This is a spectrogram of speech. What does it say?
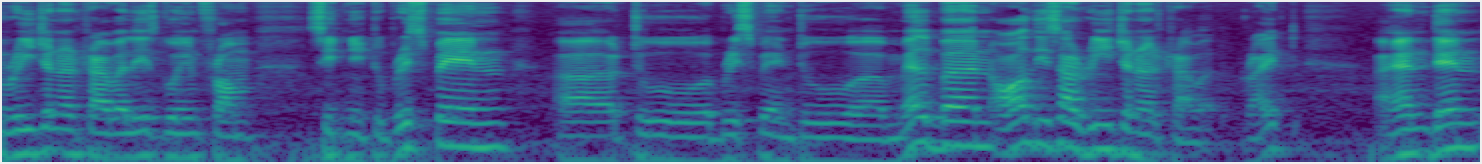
regional travel is going from Sydney to Brisbane, uh, to Brisbane to uh, Melbourne. All these are regional travel, right? And then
